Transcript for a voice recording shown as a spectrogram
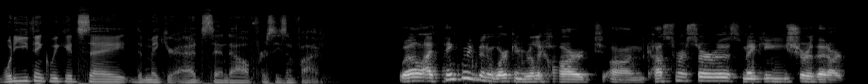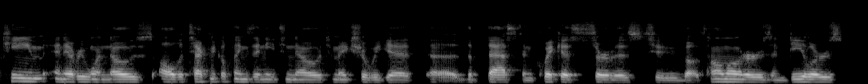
What do you think we could say to make your ad stand out for season five? Well, I think we've been working really hard on customer service, making sure that our team and everyone knows all the technical things they need to know to make sure we get uh, the best and quickest service to both homeowners and dealers.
